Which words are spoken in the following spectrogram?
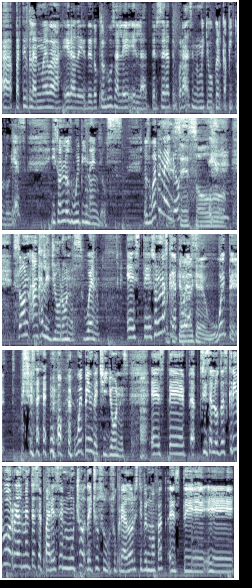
a partir de la nueva era de, de Doctor Who. Sale en la tercera temporada, si no me equivoco, el capítulo 10. Y son los Weeping Angels. Los Weeping Angels ¿Qué es eso? son ángeles llorones. Bueno, este, son unas Porque criaturas. que whip it. no, whipping de chillones. Este, eh, si se los describo, realmente se parecen mucho. De hecho, su, su creador, Stephen Moffat, este, eh,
